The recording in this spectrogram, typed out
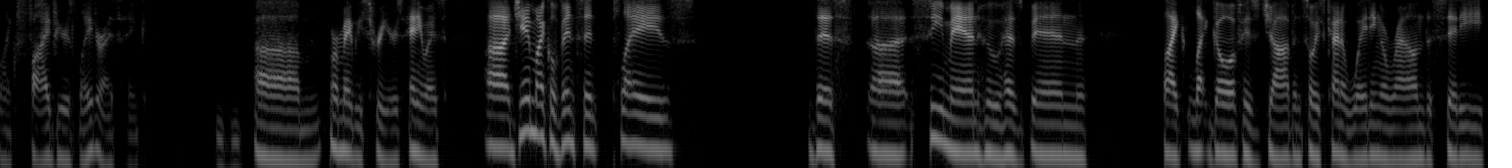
like five years later, I think, Mhm. um, or maybe three years. Anyways, uh, Jan Michael Vincent plays this uh, seaman who has been like let go of his job, and so he's kind of waiting around the city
